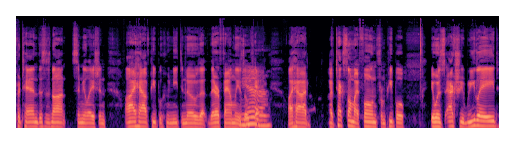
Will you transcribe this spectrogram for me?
pretend. This is not simulation. I have people who need to know that their family is yeah. okay. I had, I've texted on my phone from people. It was actually relayed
